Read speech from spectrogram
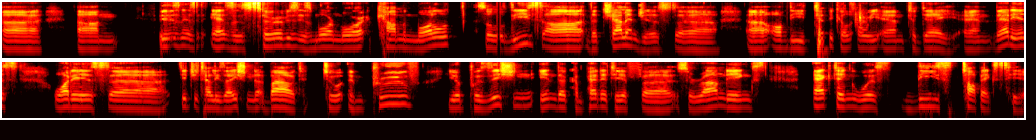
Uh, um, business as a service is more and more a common model. So these are the challenges uh, uh, of the typical OEM today. And that is what is uh, digitalization about to improve your position in the competitive uh, surroundings, acting with these topics here.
